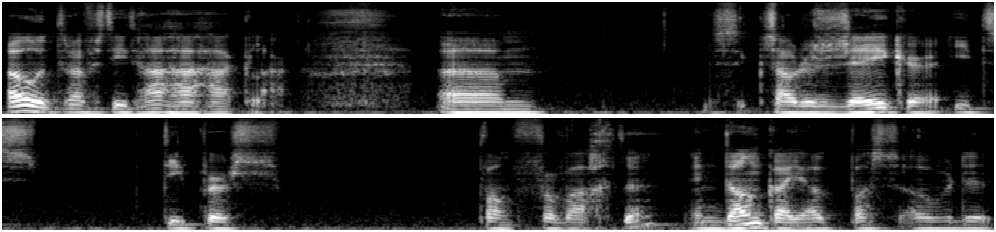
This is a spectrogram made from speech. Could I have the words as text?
Oh, een travestiet, hahaha, klaar. Um, dus ik zou er zeker iets diepers van verwachten. En dan kan je ook pas over de.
